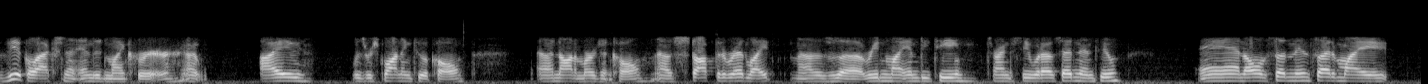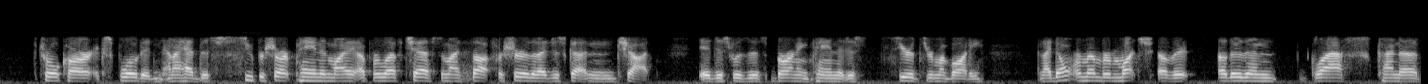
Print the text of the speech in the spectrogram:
vehicle accident ended my career. I, I was responding to a call, a non-emergent call. I was stopped at a red light. And I was uh, reading my MDT, trying to see what I was heading into, and all of a sudden, the inside of my patrol car exploded, and I had this super sharp pain in my upper left chest, and I thought for sure that I'd just gotten shot. It just was this burning pain that just seared through my body, and I don't remember much of it other than glass kind of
